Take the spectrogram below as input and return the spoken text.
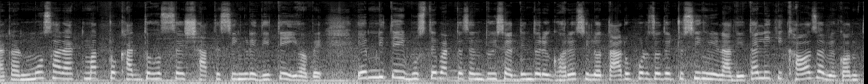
না। কারণ মোসার একমাত্র খাদ্য হচ্ছে সাথে চিংড়ি দিতেই হবে। এমনিতেই বুঝতে পারতেছেন দুই চার দিন ধরে ঘরে ছিল তার উপর যদি একটু চিংড়ি না দিই তাহলে কি খাওয়া যাবে কন্ত?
